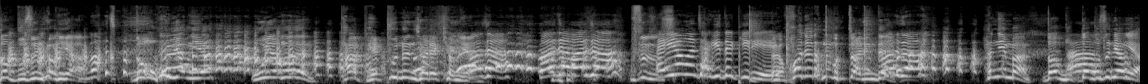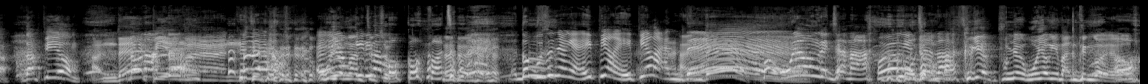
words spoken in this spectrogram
너 무슨 형이야? 맞아. 너 오형이야? O형은 다 베푸는 혈액형이야. 맞아. 맞아, 맞아. 무슨 A형은 자기들끼리. 헌혈하는 것도 아닌데. 맞아. 한 입만. 너, 아. 너 무슨 형이야? 나 B형. 안 돼, B형은. 그죠? A형끼리만 먹고, 맞아. 너 무슨 형이야? AB형, AB형 안 돼. 안 돼. 어, O형 괜찮아. O형 괜찮아. 그게 분명 O형이 만든 거예요. 어.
